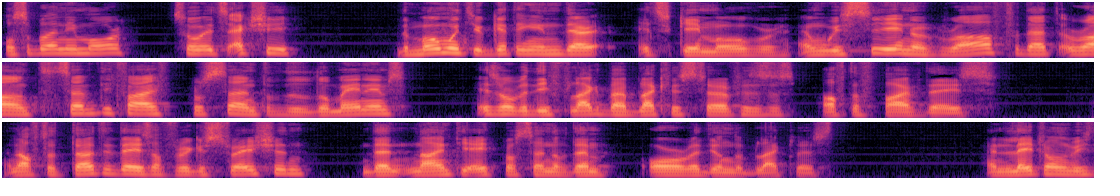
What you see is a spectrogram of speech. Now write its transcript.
possible anymore. So it's actually the moment you're getting in there, it's game over. And we see in our graph that around 75% of the domain names is already flagged by blacklist services after five days. And after 30 days of registration, then 98% of them are already on the blacklist. And later on, we,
